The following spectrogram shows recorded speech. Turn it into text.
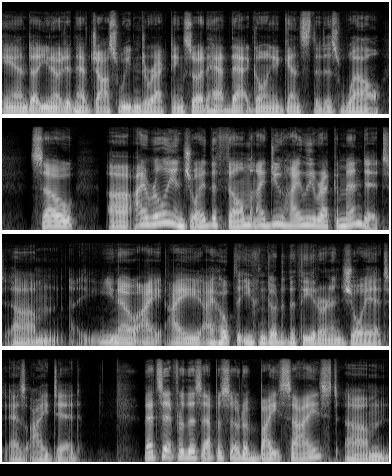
and uh, you know it didn't have Joss Whedon directing, so it had that going against it as well. So uh, I really enjoyed the film, and I do highly recommend it. Um, you know, I, I, I hope that you can go to the theater and enjoy it as I did. That's it for this episode of Bite Sized. Um,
